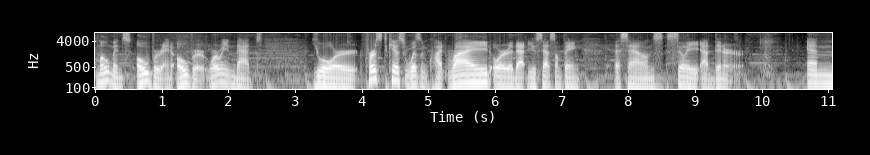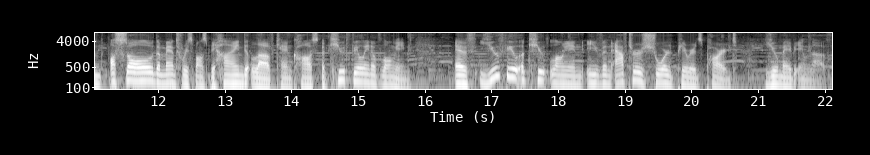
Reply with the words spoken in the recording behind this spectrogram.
moments over and over, worrying that your first kiss wasn't quite right or that you said something that sounds silly at dinner. And also, the mental response behind love can cause acute feeling of longing. If you feel acute longing even after short periods apart, you may be in love.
